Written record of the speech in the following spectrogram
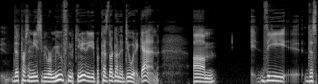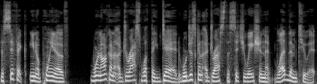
this person needs to be removed from the community because they're going to do it again. Um, the the specific you know point of we're not going to address what they did. We're just going to address the situation that led them to it.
